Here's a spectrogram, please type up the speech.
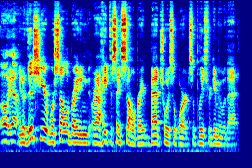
oh yeah, You know, this year we're celebrating, or I hate to say celebrate, bad choice of words, so please forgive me with that.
